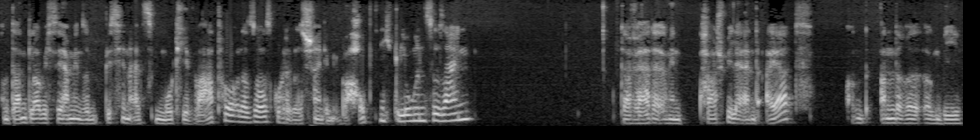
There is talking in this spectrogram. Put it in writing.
Und dann glaube ich, sie haben ihn so ein bisschen als Motivator oder sowas geholt, aber das scheint ihm überhaupt nicht gelungen zu sein. Dafür hat er irgendwie ein paar Spiele enteiert und andere irgendwie,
